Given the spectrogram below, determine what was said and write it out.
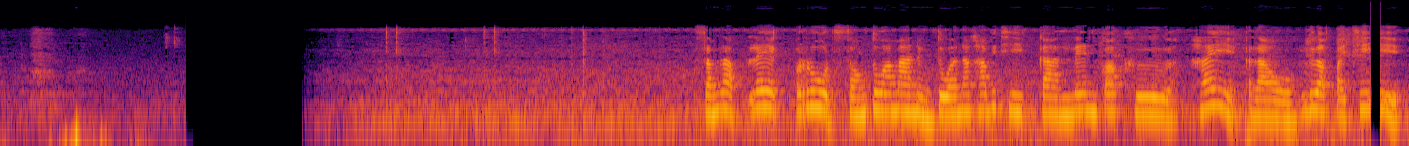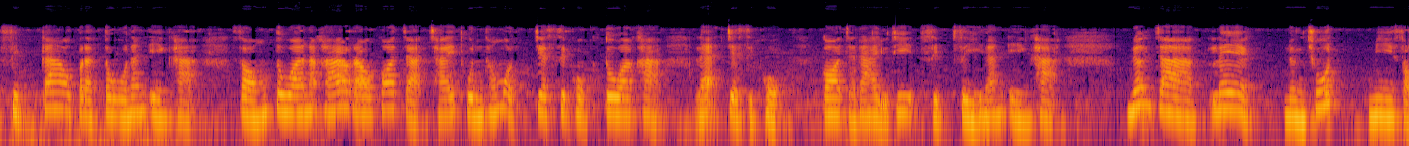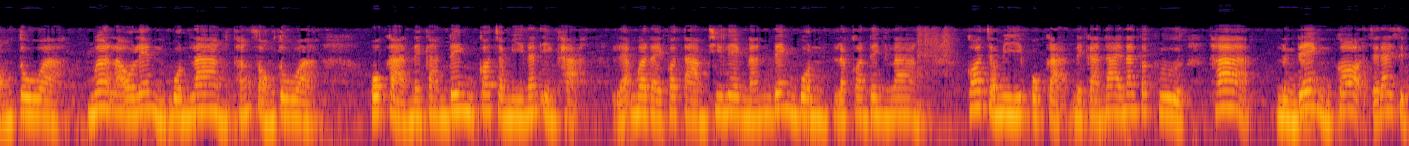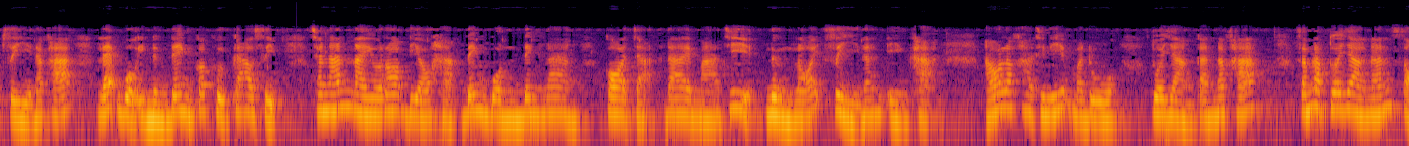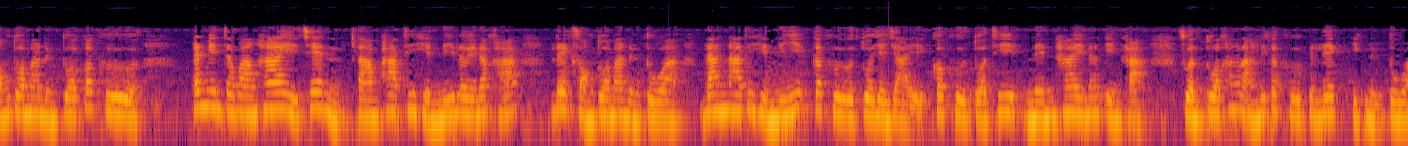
สำหรับเลขรูด 2 ตัวมา 1 ตัวนะคะ วิธีการเล่นก็คือให้เราเลือกไปที่ 19 ประตูนั่นเองค่ะ 2 ตัวนะคะ เราก็จะใช้ทุนทั้งหมด 76 ตัวค่ะ และ 76 ก็จะได้อยู่ที่ 14 นั่นเองค่ะ เนื่องจากเลข 1 ชุดมี 2 ตัว เมื่อเราเล่นบนล่างทั้ง 2 ตัว โอกาสในการเด้งก็จะมีนั่นเองค่ะ และเมื่อใดก็ตามที่เลขนั้นเด้งบนแล้วก็เด้งล่าง ก็จะมีโอกาสในการได้นั่นก็คือ ถ้า 1 เด้งก็จะได้ 14 นะคะ และบวกอีก 1 เด้งก็คือ 90 ฉะนั้นในรอบเดียวหากเด้งบนเด้งล่าง ก็จะได้มาที่ 104 นั่นเองค่ะ เอาละค่ะทีนี้มาดูตัวอย่างกันนะคะสำหรับตัวอย่างนั้น 2 ตัวมา 1 ตัวก็คือแอดมินจะวางให้ เช่น ตามภาพที่เห็นนี้เลยนะคะ เลข 2 ตัวมา 1 ตัว ด้านหน้าที่เห็นนี้ก็คือตัวใหญ่ ๆ ก็คือตัวที่เน้นให้นั่นเองค่ะ ส่วนตัวข้างหลังนี่ก็คือเป็นเลขอีก 1 ตัว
